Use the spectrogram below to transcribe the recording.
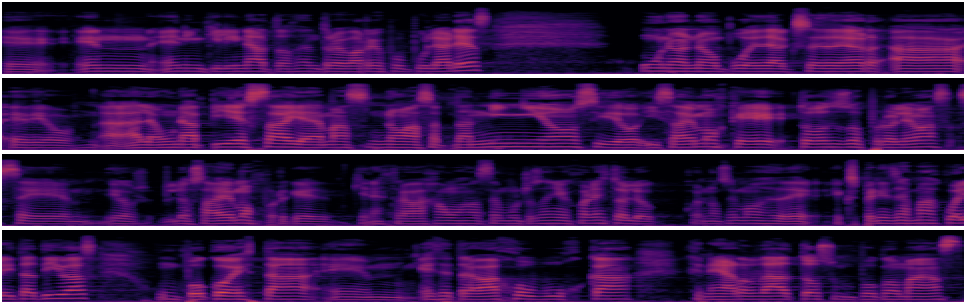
eh, en, en inquilinatos dentro de barrios populares uno no puede acceder a, eh, a una pieza y además no aceptan niños y, y sabemos que todos esos problemas se, digo, lo sabemos porque quienes trabajamos hace muchos años con esto lo conocemos desde experiencias más cualitativas. Un poco esta, eh, este trabajo busca generar datos un poco más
